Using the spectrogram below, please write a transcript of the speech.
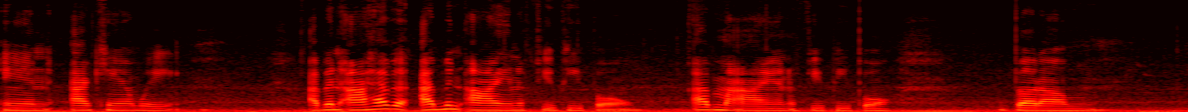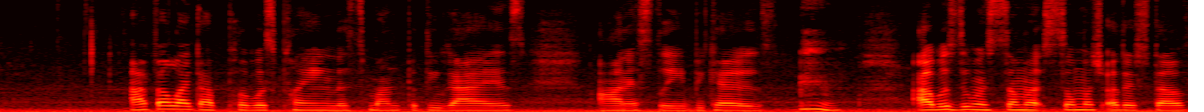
and I can't wait. I've been I haven't I've been eyeing a few people. I have my eye on a few people, but um, I felt like I was playing this month with you guys, honestly, because I was doing so much so much other stuff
